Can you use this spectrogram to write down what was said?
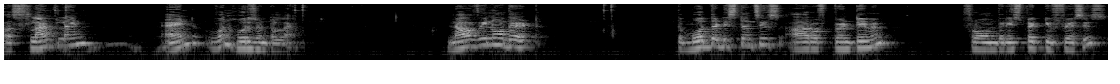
a slant line and one horizontal line. Now we know that the, both the distances are of 20 mm from the respective faces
